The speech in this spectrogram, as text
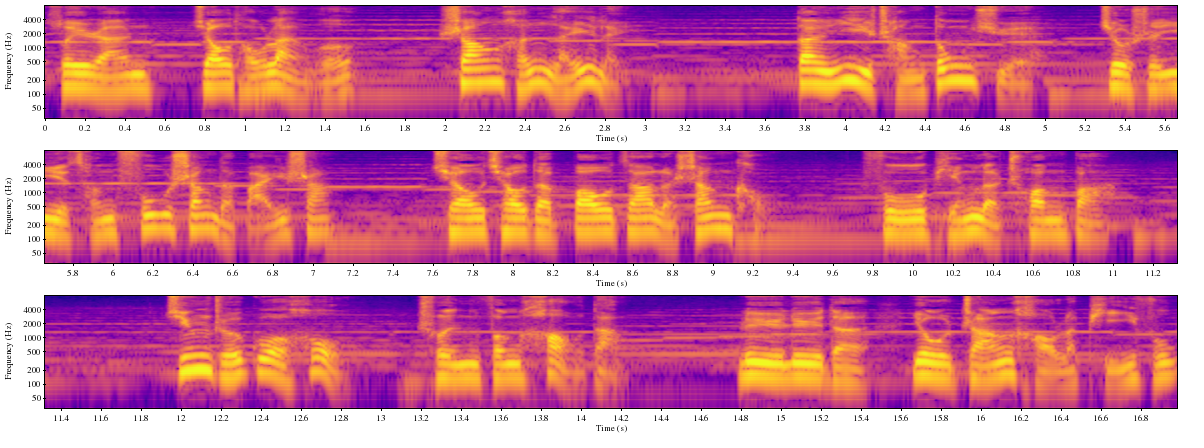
虽然焦头烂额，伤痕累累，但一场冬雪就是一层敷伤的白纱。悄悄地包扎了伤口，抚平了疮疤。惊蛰过后，春风浩荡，绿绿的又长好了皮肤。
